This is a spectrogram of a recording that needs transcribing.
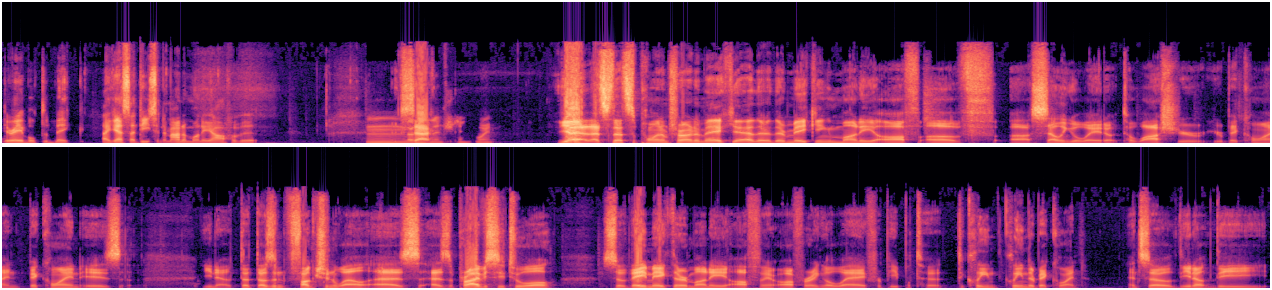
they're able to make i guess a decent amount of money off of it. Mm, that's an interesting point. Yeah that's that's the point i'm trying to make. Yeah they're they're making money off of uh, selling away to, to wash your your bitcoin. Bitcoin is you know that doesn't function well as as a privacy tool so they make their money off offering a way for people to, to clean clean their Bitcoin. And so, you know, the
